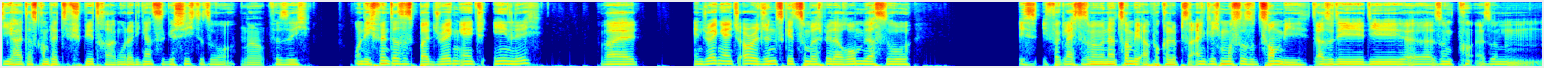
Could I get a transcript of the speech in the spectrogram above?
die halt das komplette Spiel tragen oder die ganze Geschichte so Ja. für sich. Und ich finde, das ist bei Dragon Age ähnlich, weil in Dragon Age Origins geht es zum Beispiel darum, dass du, ich, ich vergleiche das immer mit einer Zombie-Apokalypse, eigentlich musst du so Zombie, also die, die, äh, so, ein, so, ein,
